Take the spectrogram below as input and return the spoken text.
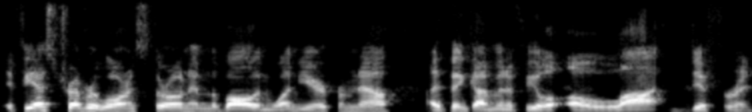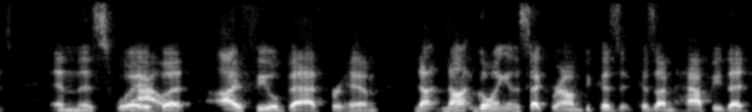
if he has Trevor Lawrence throwing him the ball in one year from now, I think I'm going to feel a lot different in this way. Wow. But I feel bad for him. Not not going in the second round because because I'm happy that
